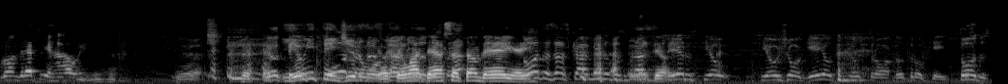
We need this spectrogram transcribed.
o André Pirral, hein? É. Eu, tenho eu entendi no momento. Eu tenho uma dessa bra... também, hein? Todas as camisas dos brasileiros que eu, que eu joguei, eu, eu, tro... eu troquei. Todos.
